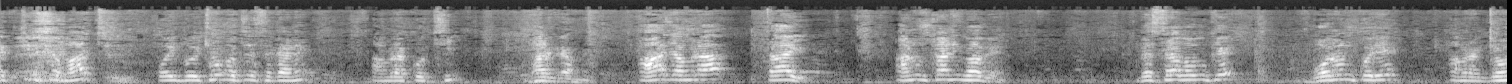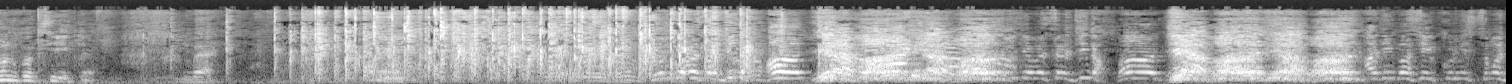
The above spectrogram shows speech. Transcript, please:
একত্রিশে মার্চ ওই বৈঠক হচ্ছে সেখানে আমরা করছি ঝাড়গ্রামে। আজ আমরা তাই আনুষ্ঠানিকভাবে বেসরা বাবুকে বরণ করে আমরা গ্রহণ করছি এটা। আদিবাসী কুর্মী সমাজ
